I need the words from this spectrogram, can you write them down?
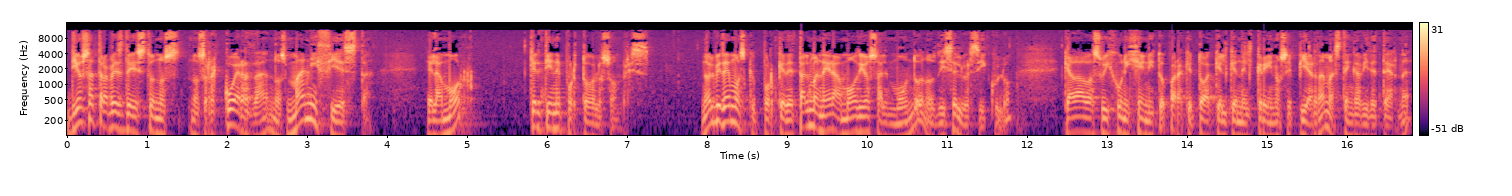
Dios a través de esto nos, nos recuerda, nos manifiesta el amor que Él tiene por todos los hombres. No olvidemos que porque de tal manera amó Dios al mundo, nos dice el versículo, que ha dado a su Hijo unigénito para que todo aquel que en él cree no se pierda, mas tenga vida eterna.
